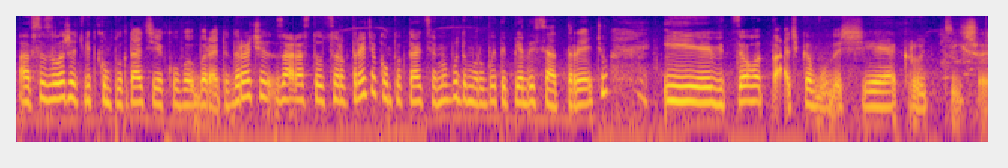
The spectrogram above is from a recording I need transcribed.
А все залежить від комплектації, яку ви оберете. До речі, зараз тут 43 комплектація, ми будемо робити 53 і від цього тачка буде ще крутішою.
